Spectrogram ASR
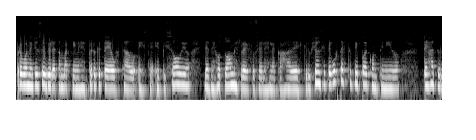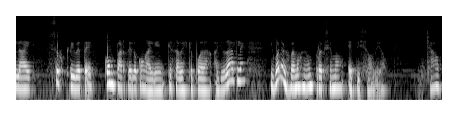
Pero bueno, yo soy Violeta Martínez, espero que te haya gustado este episodio. Les dejo todas mis redes sociales en la caja de descripción. Si te gusta este tipo de contenido, deja tu like, suscríbete, compártelo con alguien que sabes que pueda ayudarle. Y bueno, nos vemos en un próximo episodio. Chao.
